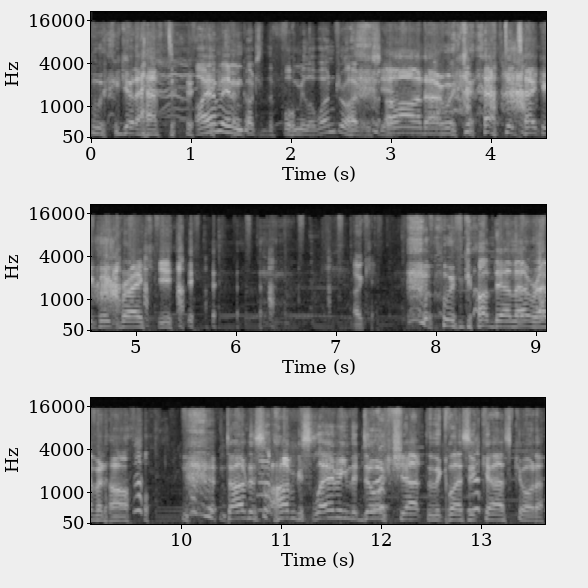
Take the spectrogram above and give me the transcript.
we're going to have to. I haven't even got to the Formula One drivers yet. Oh, no, we're going to have to take a quick break here. Okay. We've gone down that rabbit hole. Time to. sl- I'm slamming the door shut to the classic cast corner,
